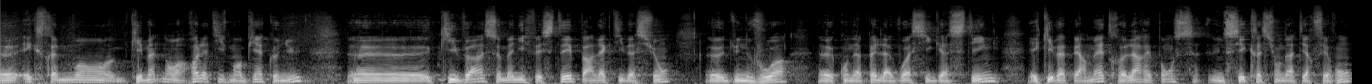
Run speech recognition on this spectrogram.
euh, extrêmement, qui est maintenant relativement bien connue, euh, qui va se manifester par l'activation d'une voie qu'on appelle la voie SIGA-STING et qui va permettre la réponse, une sécrétion d'interféron.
